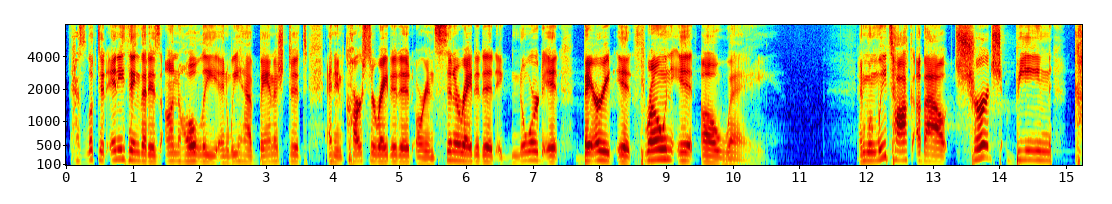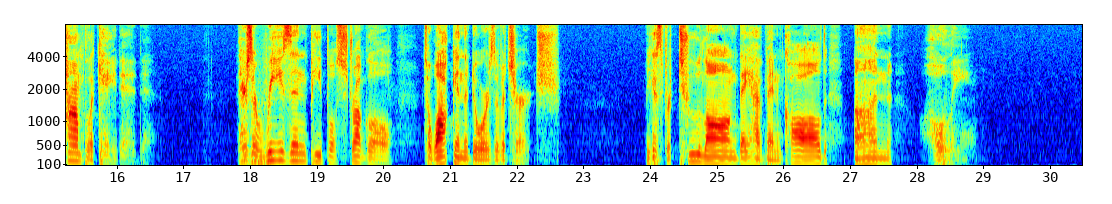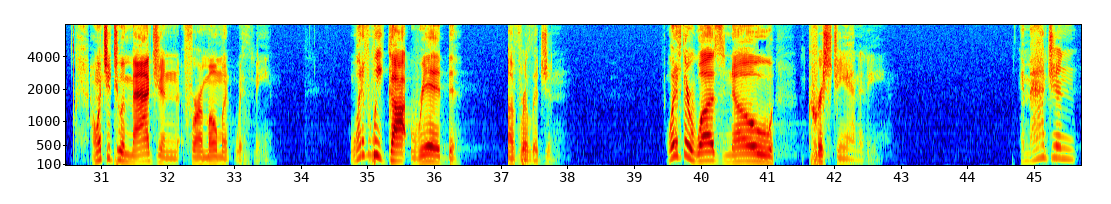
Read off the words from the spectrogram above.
has looked at anything that is unholy and we have banished it and incarcerated it or incinerated it, ignored it, buried it, thrown it away. And when we talk about church being complicated, there's a reason people struggle to walk in the doors of a church because for too long they have been called unholy. I want you to imagine for a moment with me what if we got rid of religion? What if there was no Christianity? Imagine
